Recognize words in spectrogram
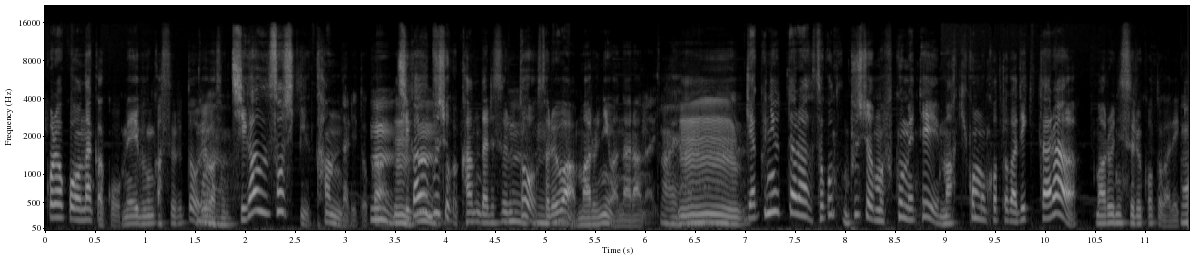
これをこうなんかこう明文化すると、うん。要はその違う組織が噛んだりとか、うん。違う部署が噛んだりすると、うん。それは丸にはならない。逆に言ったらそこの部署も含めて巻き込むことができたら丸にすることができる。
